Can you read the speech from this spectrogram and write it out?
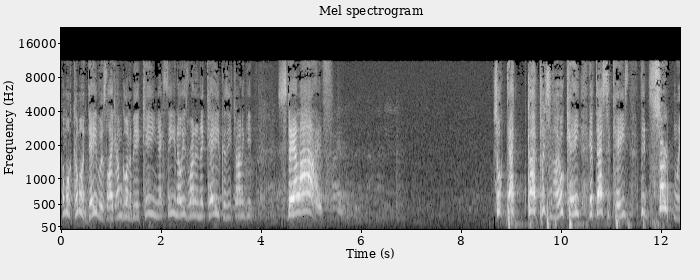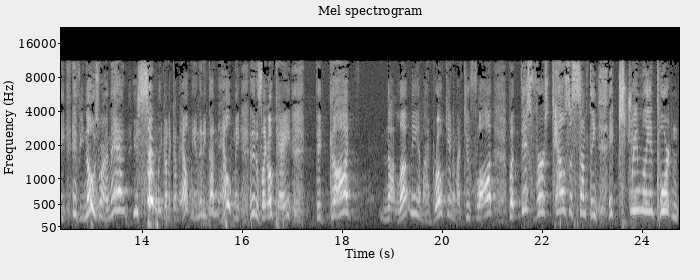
Come on, come on. David was like, I'm going to be a king. Next thing you know, he's running a cave because he's trying to get, stay alive. So that God puts it like, okay, if that's the case, then certainly, if He knows where I'm at, He's certainly going to come help me. And then He doesn't help me. And then it's like, okay, did God not love me? Am I broken? Am I too flawed? But this verse tells us something extremely important.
